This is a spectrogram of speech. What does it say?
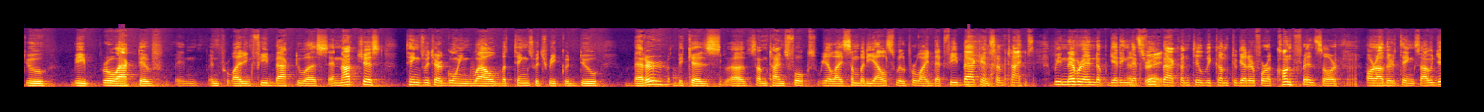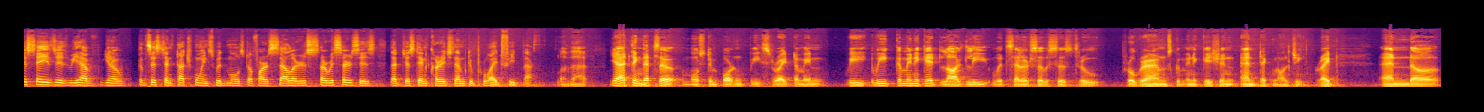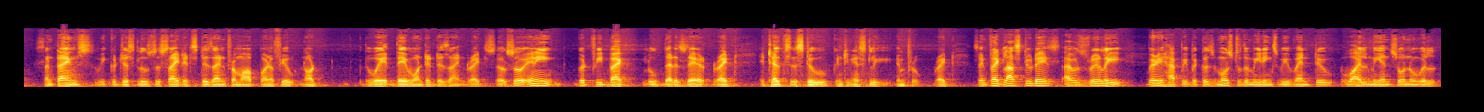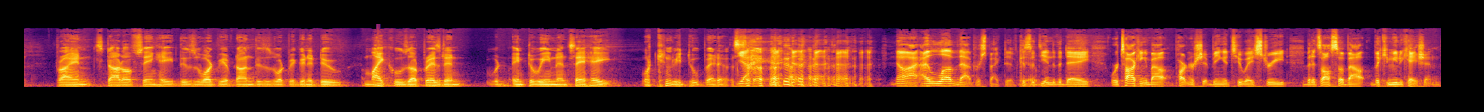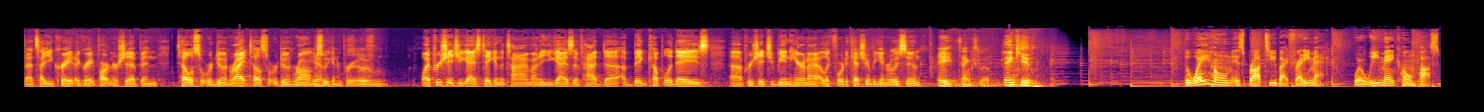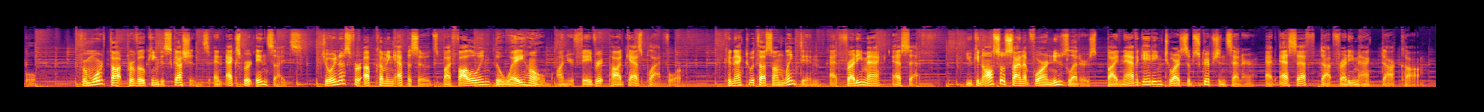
to be proactive in, in providing feedback to us and not just things which are going well, but things which we could do better because uh, sometimes folks realize somebody else will provide that feedback, and sometimes we never end up getting that feedback right. until we come together for a conference or, or other things. So I would just say is, is we have you know consistent touch points with most of our sellers, servicers, is that just encourage them to provide feedback. Love that. Yeah, I think that's a most important piece, right? I mean, we we communicate largely with seller services through programs, communication, and technology, right? And uh, sometimes we could just lose the sight. It's designed from our point of view, not the way they want it designed, right? So, so any good feedback loop that is there, right? It helps us to continuously improve, right? So, in fact, last two days I was really very happy because most of the meetings we went to, while me and Sonu will try and start off saying, "Hey, this is what we have done. This is what we're going to do," Mike, who's our president, would intervene and say, "Hey." what can we do better? Yeah. no, I, I, love that perspective because yeah. at the end of the day, we're talking about partnership being a two way street, but it's also about the communication. That's how you create a great partnership and tell us what we're doing right, tell us what we're doing wrong yeah. so we can improve. So, um, well, I appreciate you guys taking the time. I know you guys have had uh, a big couple of days. Uh, appreciate you being here, and I look forward to catching up again really soon. Hey, thanks, love. Thank you. The Way Home is brought to you by Freddie Mac, where we make home possible. For more thought provoking discussions and expert insights, join us for upcoming episodes by following The Way Home on your favorite podcast platform. Connect with us on LinkedIn at Freddie Mac SF. You can also sign up for our newsletters by navigating to our subscription center at sf.freddiemac.com.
